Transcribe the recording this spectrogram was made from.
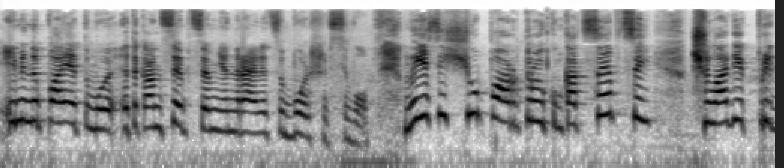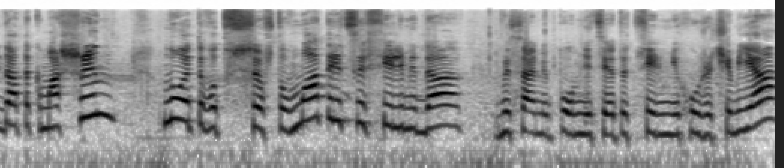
Именно поэтому эта концепция мне нравится больше всего. Но есть еще пару-тройку концепций. Человек придаток машин, ну, это вот все, что в «Матрице» в фильме, да, вы сами помните этот фильм не хуже, чем я.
